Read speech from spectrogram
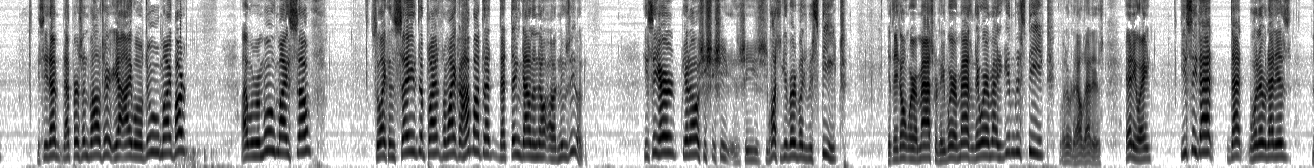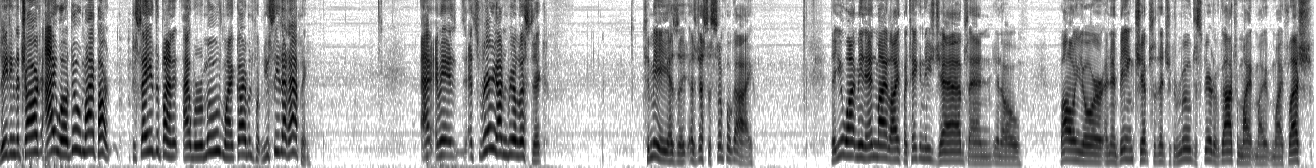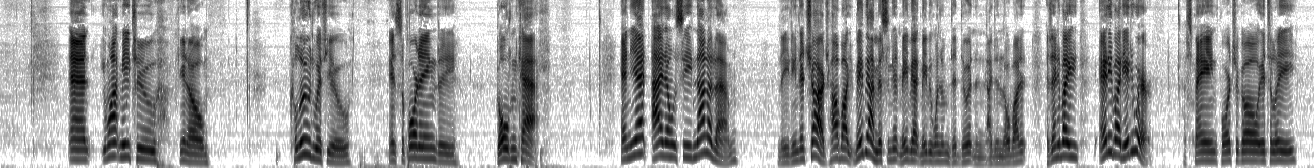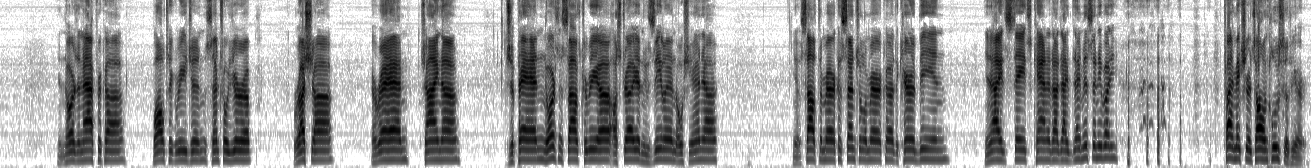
you see that that person volunteer? Yeah, I will do my part. I will remove myself so I can save the planet from my. How about that, that thing down in uh, New Zealand? You see her, you know, she, she she she she wants to give everybody respect. If they don't wear a mask or they wear a mask, they wear a mask, you give them respect. Whatever the hell that is. Anyway, you see that that whatever that is, leading the charge. I will do my part. To save the planet, I will remove my carbon footprint. You see that happening. I, I mean, it's very unrealistic to me as a as just a simple guy that you want me to end my life by taking these jabs and you know following your and then being chipped so that you can remove the spirit of God from my my my flesh and you want me to you know collude with you in supporting the golden calf. And yet, I don't see none of them leading the charge. How about you? Maybe I'm missing it. Maybe I, maybe one of them did do it and I didn't know about it. Has anybody, anybody anywhere, Spain, Portugal, Italy, Northern Africa, Baltic region, Central Europe, Russia, Iran, China, Japan, North and South Korea, Australia, New Zealand, Oceania, you know, South America, Central America, the Caribbean, United States, Canada. Did I, did I miss anybody? Trying to make sure it's all inclusive here.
